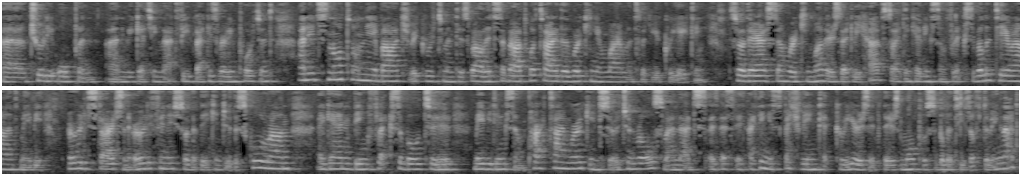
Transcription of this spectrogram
uh, truly open and we're getting that feedback is very important. And it's not only about recruitment as well, it's about what are the working environments that you're creating. So there are some working mothers that we have, so I think having some flexibility around maybe early starts and early finish so that they can do the school run. Again, being flexible to maybe doing some part time work in certain roles when that's, I think, especially in tech careers, if there's more possibilities of doing that.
